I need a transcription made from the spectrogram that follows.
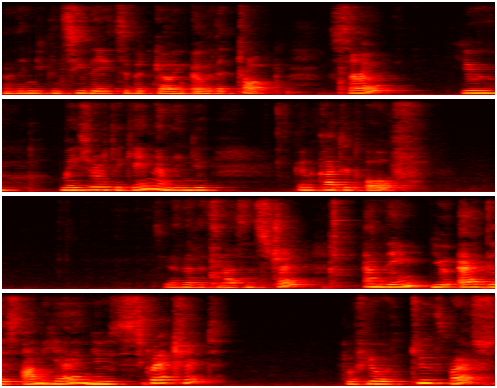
And then you can see there it's a bit going over the top. So you measure it again and then you can cut it off see that it's nice and straight. And then you add this on here and you scratch it with your toothbrush.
